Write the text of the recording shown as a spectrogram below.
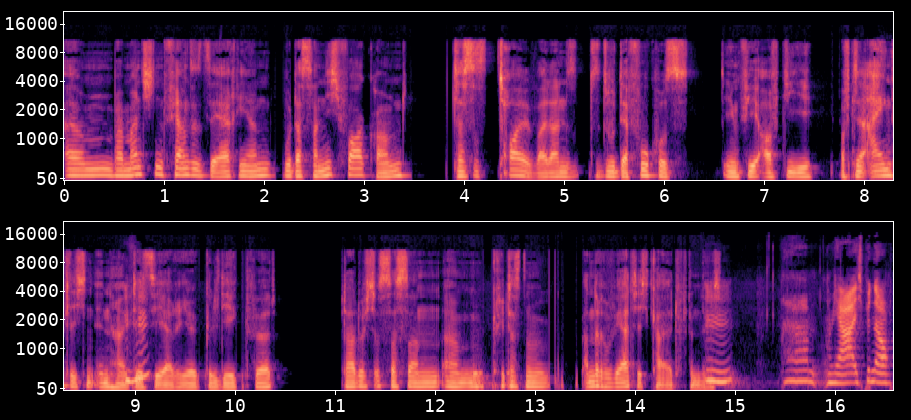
ähm, bei manchen Fernsehserien, wo das dann nicht vorkommt, das ist toll, weil dann so der Fokus irgendwie auf die, auf den eigentlichen Inhalt mhm. der Serie gelegt wird. Dadurch ist das dann, ähm, kriegt das eine andere Wertigkeit, finde ich. Mhm. Ja, ich bin auch.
